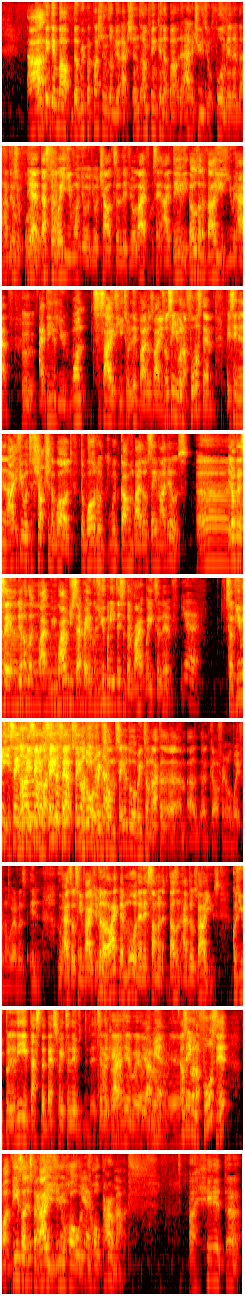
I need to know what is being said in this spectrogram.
Ah, I'm thinking about the repercussions of your actions. I'm thinking about the attitudes you're forming and the habits the- you're forming. yeah that's the time. way you want your, your child to live your life i'm saying ideally those are the values you have Mm. ideally you'd want society to live by those values. Not saying you're gonna force them, but you're saying in an, if you were to structure the world, the world would, would govern by those same ideals. Uh, You're not gonna say you're not gonna why, why would you separate them? Because you believe this is the right way to live. Yeah. So if you meet, say No, okay, no, say no, your say, say, that- say your daughter even brings that- home say your daughter brings home like a, a, a, a girlfriend or boyfriend or whoever's in who has those same values. You're gonna like them more than if someone that doesn't have those values because you believe that's the best way to live to live Okay, I hear where you're You know what I coming mean? from, yeah, Not saying yeah. you're gonna force it, but these are just the values you hold Yeah. you hold paramount. I hear that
